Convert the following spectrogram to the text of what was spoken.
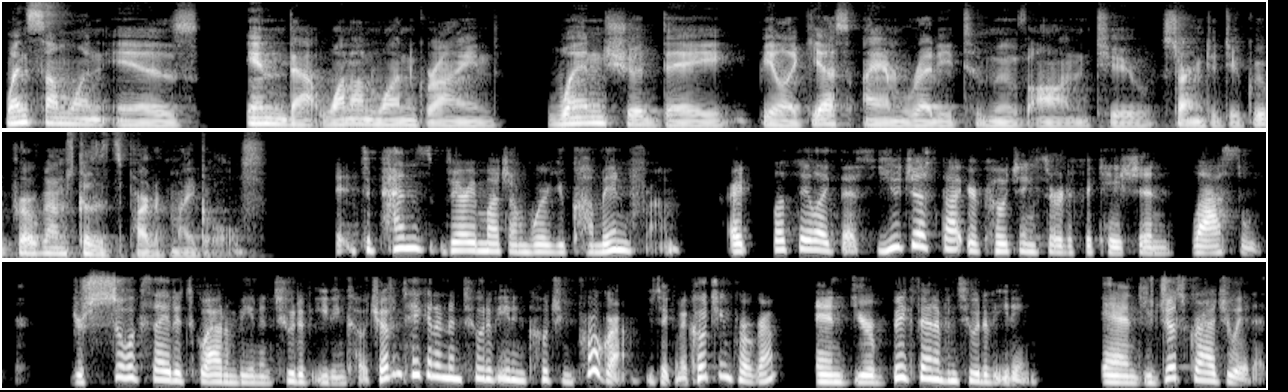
when someone is in that one on one grind, when should they be like, yes, I am ready to move on to starting to do group programs because it's part of my goals? It depends very much on where you come in from. Right? Let's say like this you just got your coaching certification last week. You're so excited to go out and be an intuitive eating coach. You haven't taken an intuitive eating coaching program. You've taken a coaching program and you're a big fan of intuitive eating and you just graduated.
